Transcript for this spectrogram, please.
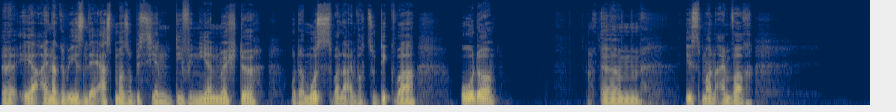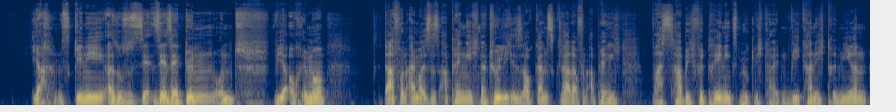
äh, eher einer gewesen, der erstmal so ein bisschen definieren möchte oder muss, weil er einfach zu dick war. Oder ähm, ist man einfach ja, skinny, also sehr, sehr, sehr dünn und wie auch immer. Davon einmal ist es abhängig. Natürlich ist es auch ganz klar davon abhängig, was habe ich für Trainingsmöglichkeiten? Wie kann ich trainieren?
